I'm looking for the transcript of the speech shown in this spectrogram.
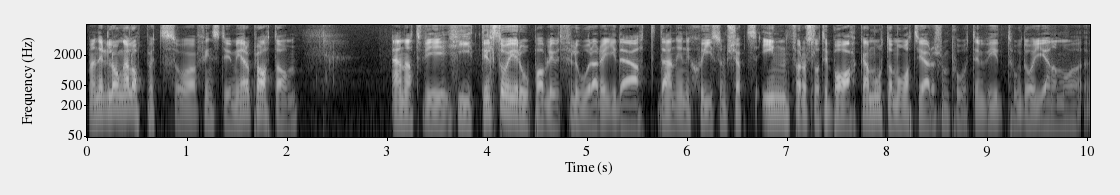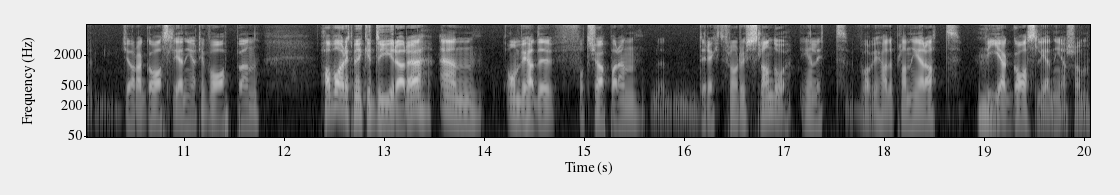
Men i det långa loppet så finns det ju mer att prata om än att vi hittills då i Europa har blivit förlorare i det att den energi som köpts in för att slå tillbaka mot de åtgärder som Putin vidtog då genom att göra gasledningar till vapen har varit mycket dyrare än om vi hade fått köpa den direkt från Ryssland då enligt vad vi hade planerat Mm. via gasledningar som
